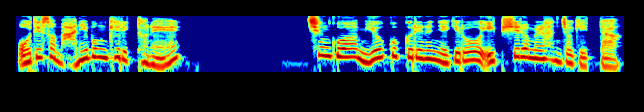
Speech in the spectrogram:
어디서 많이 본 캐릭터네? 친구와 미역국 끓이는 얘기로 입씨름을 한 적이 있다.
